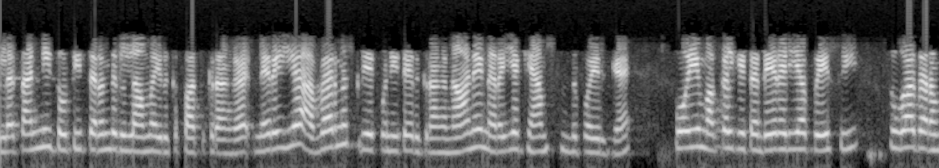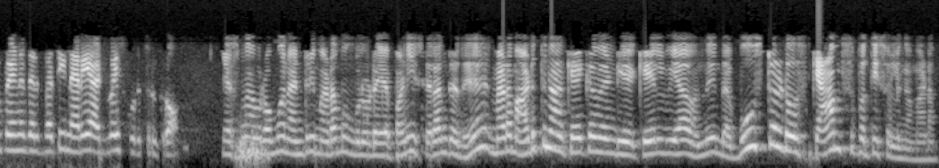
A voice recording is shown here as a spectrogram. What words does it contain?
இல்ல தண்ணி தொட்டி திறந்து இல்லாம இருக்க பாத்துக்கிறாங்க. நிறைய அவேர்னஸ் கிரியேட் பண்ணிட்டே இருக்கிறாங்க. நானே நிறைய கேம்ப்ஸ் வந்து போயிருக்கேன். போய் மக்கள் கிட்ட நேரடியா பேசி சுகாதாரம் பேணுதல் பத்தி நிறைய அட்வைஸ் கொடுத்துருக்குறோம். எஸ் மேம் ரொம்ப நன்றி மேடம் உங்களுடைய பணி சிறந்தது. மேடம் அடுத்து நான் கேட்க வேண்டிய கேள்வியா வந்து இந்த பூஸ்டர் டோஸ் கேம்ப்ஸ் பத்தி சொல்லுங்க மேடம்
